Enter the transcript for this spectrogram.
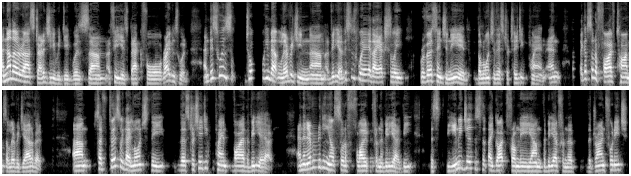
Another uh, strategy we did was um, a few years back for Ravenswood, and this was talking about leveraging um, a video. This is where they actually reverse engineered the launch of their strategic plan, and they got sort of five times the leverage out of it. Um, so firstly, they launched the, the strategic plan via the video, and then everything else sort of flowed from the video. The, the, the images that they got from the, um, the video from the, the drone footage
